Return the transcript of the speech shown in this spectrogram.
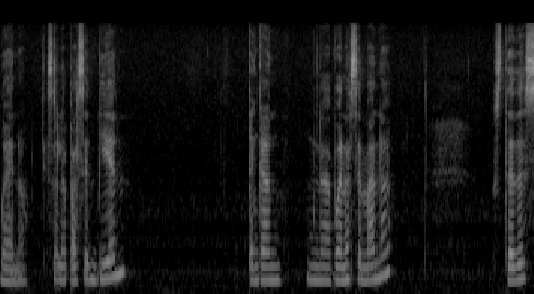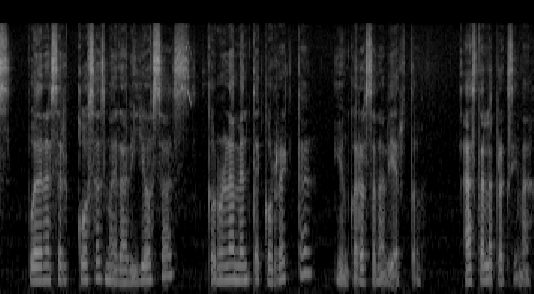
Bueno, que se la pasen bien. Tengan una buena semana. Ustedes pueden hacer cosas maravillosas con una mente correcta y un corazón abierto. Hasta la próxima.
